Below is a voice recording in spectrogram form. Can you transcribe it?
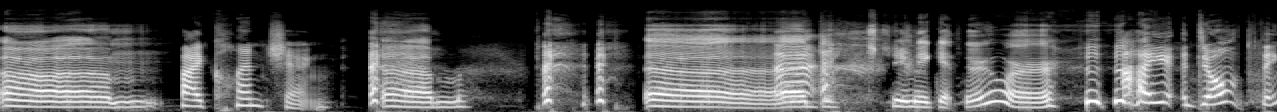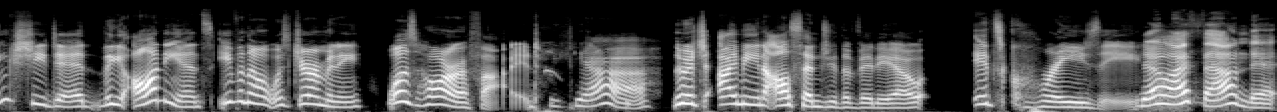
Um. by clenching. Um. uh. Did she make it through, or? I don't think she did. The audience, even though it was Germany, was horrified. Yeah. Which, I mean, I'll send you the video. It's crazy. No, I found it.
